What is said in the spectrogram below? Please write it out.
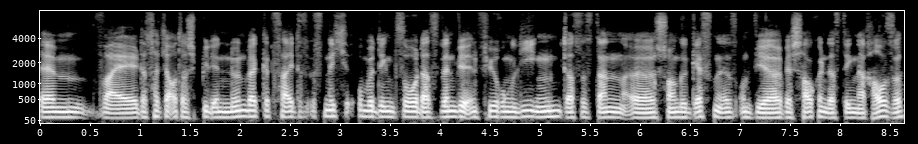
Ähm, weil das hat ja auch das Spiel in Nürnberg gezeigt. Es ist nicht unbedingt so, dass wenn wir in Führung liegen, dass es dann äh, schon gegessen ist und wir, wir schaukeln das Ding nach Hause.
